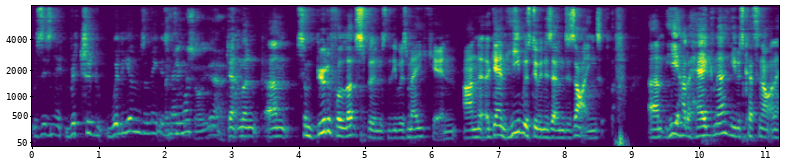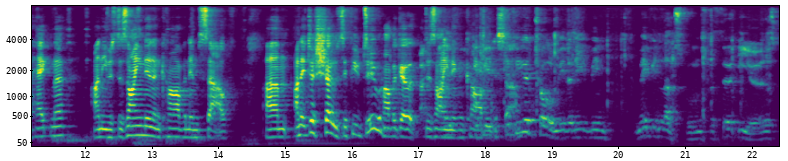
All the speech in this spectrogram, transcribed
was his name Richard Williams I think his I name think was so. Yeah. gentleman um, some beautiful love spoons that he was making and again he was doing his own designs um, he had a Hegner he was cutting out on a Hegner and he was designing and carving himself um, and it just shows if you do have a go at designing and If carving he- yourself If he had told me that he'd been making love spoons for 30 years,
